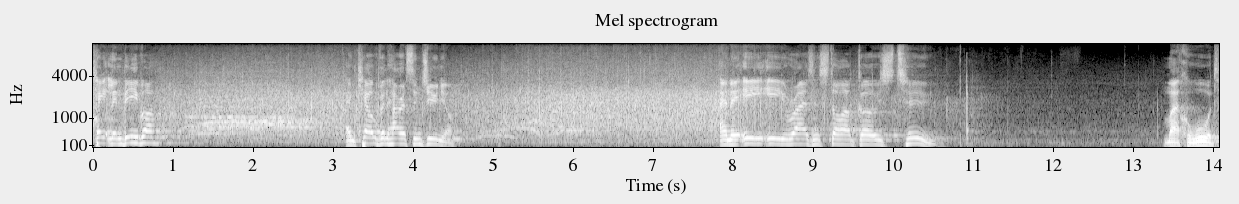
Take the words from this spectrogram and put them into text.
Kaitlyn Dever, and Kelvin Harrison Jr. And the EE Rising Star goes to Micheal Ward.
